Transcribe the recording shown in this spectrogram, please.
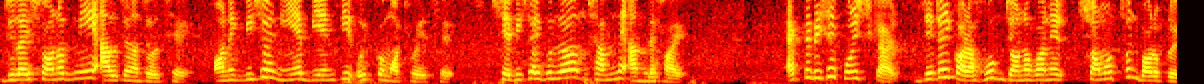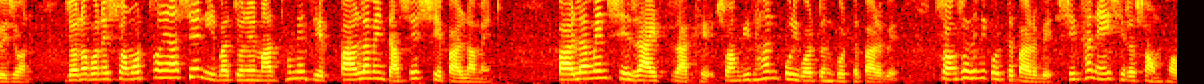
জুলাই সনদ নিয়ে আলোচনা চলছে। অনেক বিষয় নিয়ে বিএনপি ঐক্যমত হয়েছে। সে বিষয়গুলো সামনে আনলে হয়। একটা বিষয় পরিষ্কার, যেটাই করা হোক জনগণের সমর্থন বড় প্রয়োজন। জনগণের সমর্থনে আসে, নির্বাচনের মাধ্যমে যে পার্লামেন্ট আসে, সে পার্লামেন্ট। পার্লামেন্ট সে রাইটস রাখে, সংবিধান পরিবর্তন করতে পারবে, সংশোধনী করতে পারবে, সেখানেই সেটা সম্ভব।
